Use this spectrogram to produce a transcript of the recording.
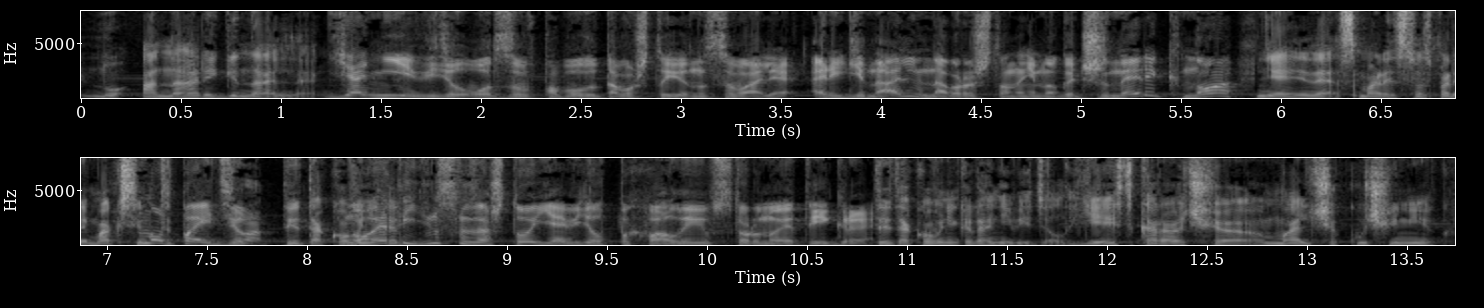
ну, она она оригинальная. Я не видел отзывов по поводу того, что ее называли оригинальной, наоборот, что она немного дженерик, но... Не-не-не, смотри, смотри, Максим... Но ты, пойдет. Ты такого но никогда... это единственное, за что я видел похвалы в сторону этой игры. Ты такого никогда не видел. Есть, короче, мальчик-ученик,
